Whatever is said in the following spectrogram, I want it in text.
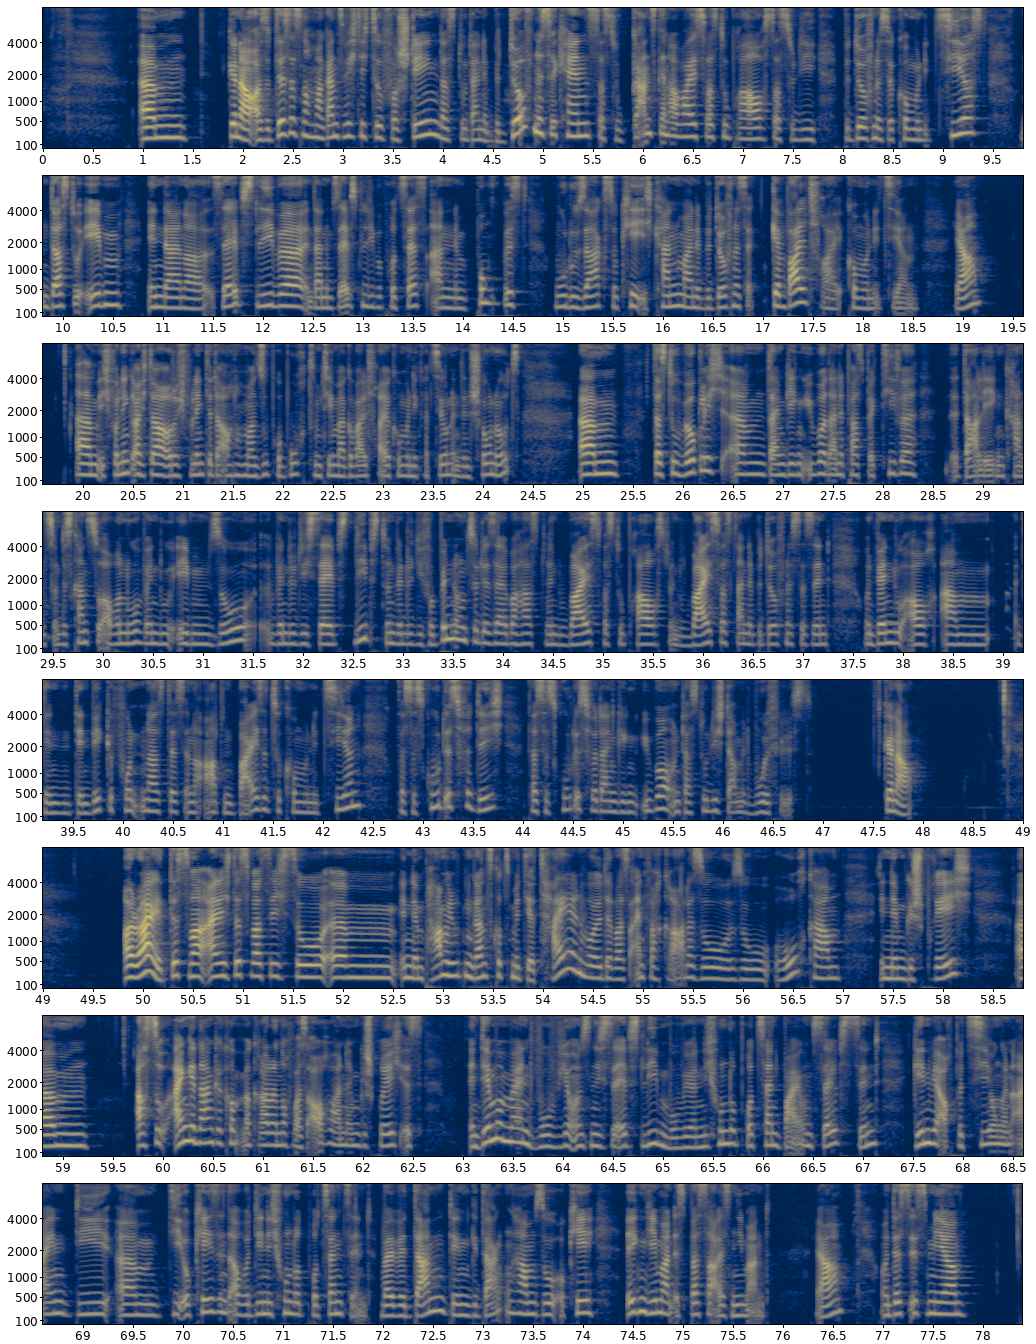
Ähm, Genau, also das ist nochmal ganz wichtig zu verstehen, dass du deine Bedürfnisse kennst, dass du ganz genau weißt, was du brauchst, dass du die Bedürfnisse kommunizierst und dass du eben in deiner Selbstliebe, in deinem Selbstliebeprozess an einem Punkt bist, wo du sagst, okay, ich kann meine Bedürfnisse gewaltfrei kommunizieren. Ja, ähm, ich verlinke euch da oder ich verlinke dir da auch nochmal ein super Buch zum Thema gewaltfreie Kommunikation in den Show Notes. Ähm, dass du wirklich ähm, deinem Gegenüber deine Perspektive äh, darlegen kannst. Und das kannst du aber nur, wenn du eben so, wenn du dich selbst liebst und wenn du die Verbindung zu dir selber hast, wenn du weißt, was du brauchst, wenn du weißt, was deine Bedürfnisse sind und wenn du auch ähm, den, den Weg gefunden hast, das in einer Art und Weise zu kommunizieren, dass es gut ist für dich, dass es gut ist für dein Gegenüber und dass du dich damit wohlfühlst. Genau. Alright, das war eigentlich das, was ich so ähm, in den paar Minuten ganz kurz mit dir teilen wollte, was einfach gerade so, so hochkam in dem Gespräch. Ähm, ach so, ein Gedanke kommt mir gerade noch, was auch an dem Gespräch ist. In dem Moment, wo wir uns nicht selbst lieben, wo wir nicht 100% bei uns selbst sind, gehen wir auch Beziehungen ein, die, ähm, die okay sind, aber die nicht 100% sind. Weil wir dann den Gedanken haben, so, okay, irgendjemand ist besser als niemand. Ja, und das ist mir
